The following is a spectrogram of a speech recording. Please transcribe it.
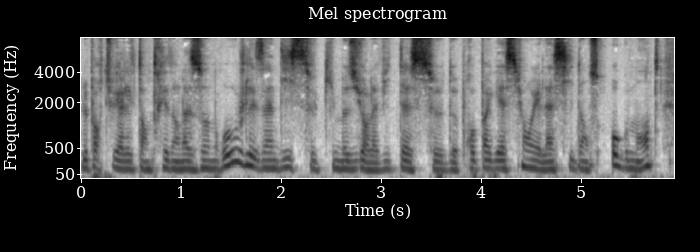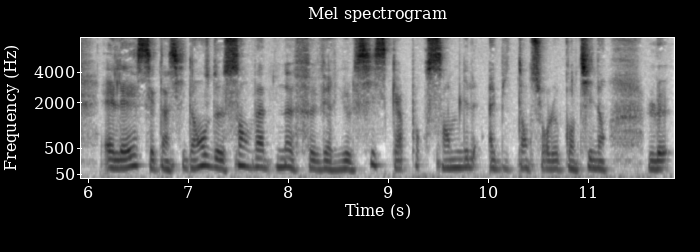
Le Portugal est entré dans la zone rouge. Les indices qui mesurent la vitesse de propagation et l'incidence augmentent. Elle est cette incidence de 129,6 cas pour 100 000 habitants sur le continent. Le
